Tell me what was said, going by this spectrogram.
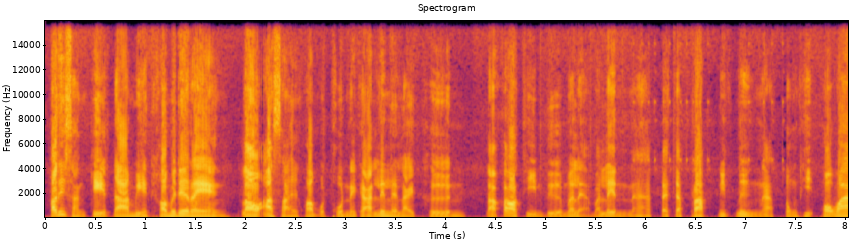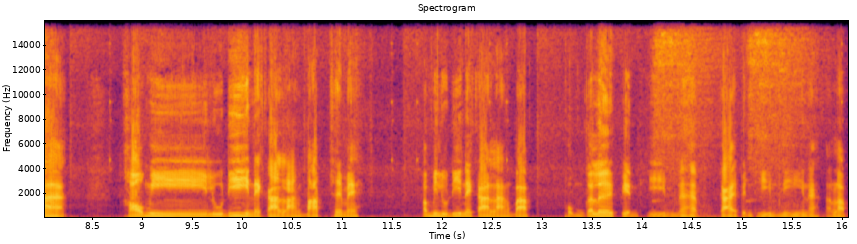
เท่าที่สังเกตดาเมจเขาไม่ได้แรง เราอาศัยความอดทนในการเล่นหลาย ๆ เทิร์นแล้วก็เอาทีมเดิมนั่นแหละมาเล่นนะครับ แต่จะปรับนิดนึงนะ ตรงที่เพราะว่าเขามีลูดี้ในการล้างบัฟใช่ไหมเขามีลูดี้ในการล้างบัฟผมก็เลยเปลี่ยนทีมนะครับ กลายเป็นทีมนี้นะสำหรับ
